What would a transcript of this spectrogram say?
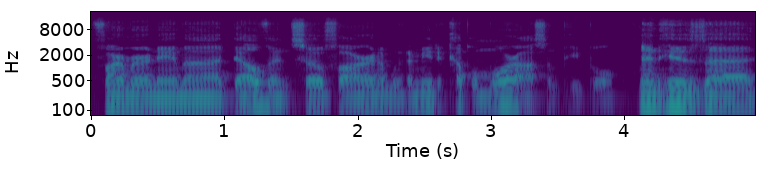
farmer named uh, Delvin so far and I'm going to meet a couple more awesome people. And his uh,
